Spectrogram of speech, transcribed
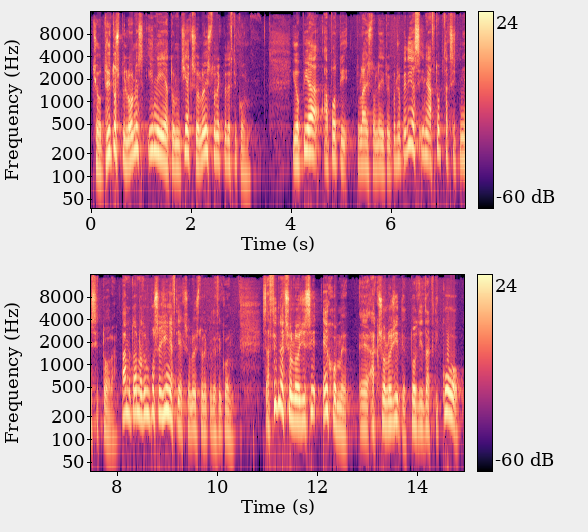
Και ο τρίτος πυλώνας είναι η ατομική αξιολόγηση των εκπαιδευτικών. Η οποία, από ό,τι τουλάχιστον λέει το Υπουργείο Παιδείας, είναι αυτό που θα ξεκινήσει τώρα. Πάμε τώρα να δούμε πώς θα γίνει αυτή η αξιολόγηση των εκπαιδευτικών. Σε αυτή την αξιολόγηση έχουμε, ε, αξιολογείται το διδακτικό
